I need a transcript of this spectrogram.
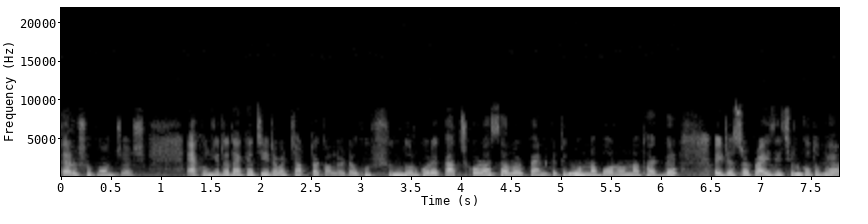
তেরোশো পঞ্চাশ। এখন যেটা দেখাচ্ছি এটা আবার চারটা কালার। এটাও খুব সুন্দর করে কাজ করা সালোয়ার প্যান্ট কাটিং অন্য বড় ওনা থাকবে। এই ড্রেসটার প্রাইস দিচ্ছেন কত ভাইয়া?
